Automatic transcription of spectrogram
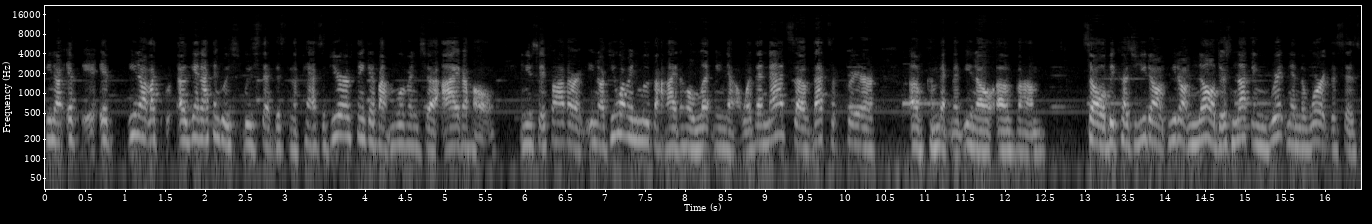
you know, if if you know, like again, I think we've we've said this in the past. If you're thinking about moving to Idaho, and you say, Father, you know, if you want me to move to Idaho, let me know. Well, then that's a that's a prayer of commitment, you know, of um. So because you don't you don't know, there's nothing written in the word that says,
